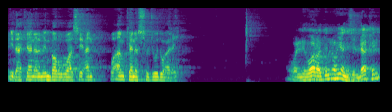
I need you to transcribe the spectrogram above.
إذا كان المنبر واسعا وأمكن السجود عليه؟ واللي ورد أنه ينزل لكن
